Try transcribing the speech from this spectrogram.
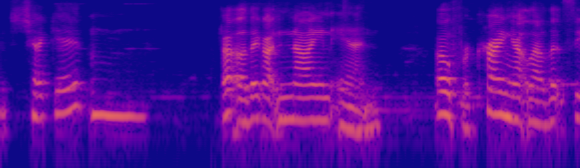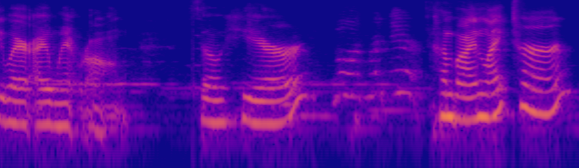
Let's check it. Mm. Uh-oh, they got 9n. Oh, for crying out loud, let's see where I went wrong. So here, combine like terms.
